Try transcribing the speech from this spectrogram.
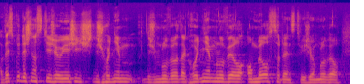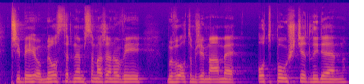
A ve skutečnosti, že Ježíš, když, hodně, když mluvil, tak hodně mluvil o milosrdenství, že mluvil příběhy o milosrdném Samařanovi, mluvil o tom, že máme odpouštět lidem,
